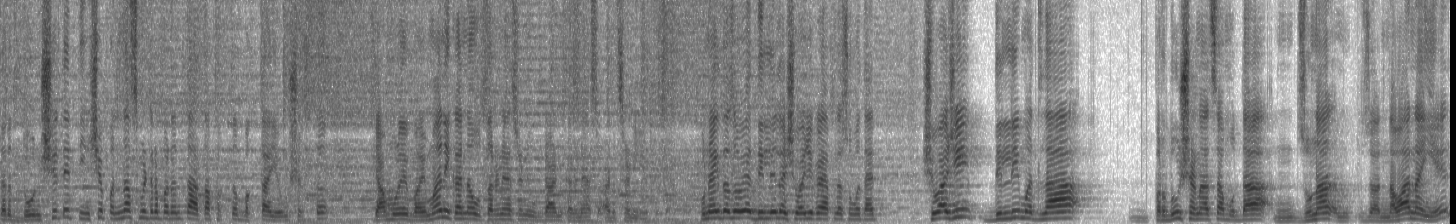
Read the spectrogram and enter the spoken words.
तर दोनशे ते तीनशे पन्नास मीटरपर्यंत आता फक्त बघता येऊ शकतं. त्यामुळे वैमानिकांना उतरण्यास आणि उड्डाण करण्यास अडचणी येत होत्या. पुन्हा एकदा जाऊया दिल्लीला. शिवाजी काय आपल्यासोबत आहेत? शिवाजी दिल्लीमधला प्रदूषणाचा मुद्दा जुना नवा नवा नाहीये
